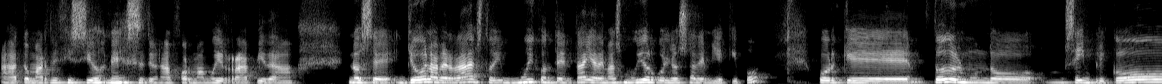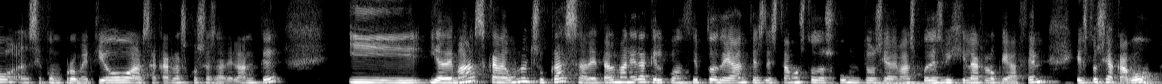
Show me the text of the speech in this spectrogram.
a tomar decisiones de una forma muy rápida. No sé, yo la verdad estoy muy contenta y además muy orgullosa de mi equipo porque todo el mundo se implicó, se comprometió a sacar las cosas adelante y, además cada uno en su casa, de tal manera que el concepto de antes de estamos todos juntos y además puedes vigilar lo que hacen, esto se acabó.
